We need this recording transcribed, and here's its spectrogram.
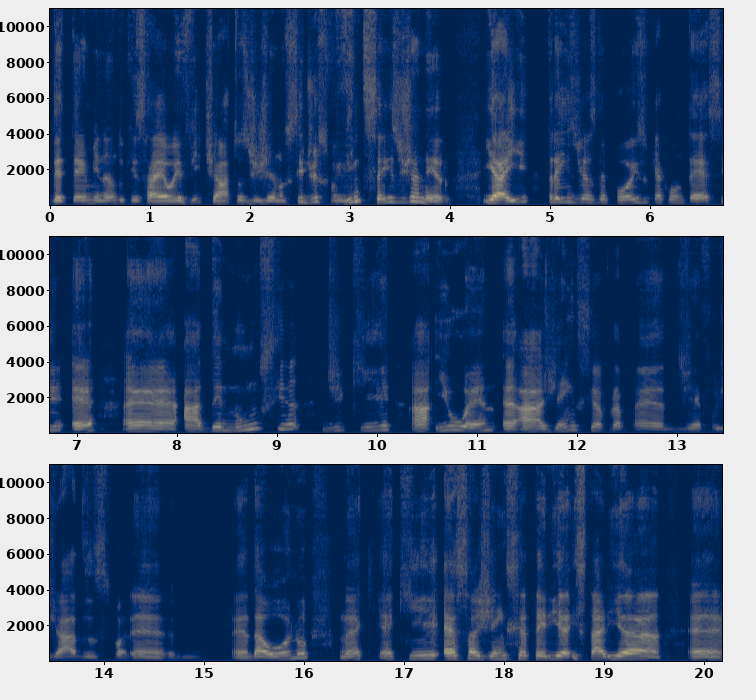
determinando que Israel evite atos de genocídio. Isso foi 26 de janeiro. E aí, três dias depois, o que acontece é, é a denúncia de que a UN, é, a agência pra, é, de refugiados é, é, da ONU, né, é que essa agência teria estaria é,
